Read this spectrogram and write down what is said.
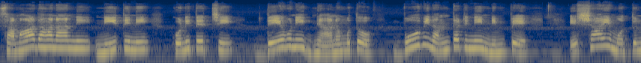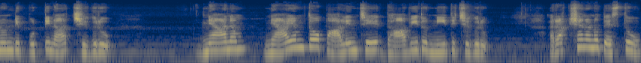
సమాధానాన్ని నీతిని కొనితెచ్చి దేవుని జ్ఞానముతో భూమినంతటినీ నింపే యెషాయి మొద్దు నుండి పుట్టిన చిగురు. జ్ఞానం న్యాయంతో పాలించే దావీదు నీతి చిగురు. రక్షణను తెస్తూ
